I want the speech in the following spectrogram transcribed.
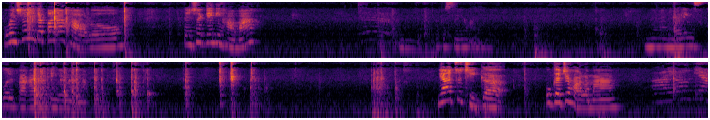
when siya nila pala hao tensya gini ha ma hmm, tapos na yung ano. Na galing school pa karating lang ng anak ko. 你要吃几个？五个就好了吗。啊，有两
